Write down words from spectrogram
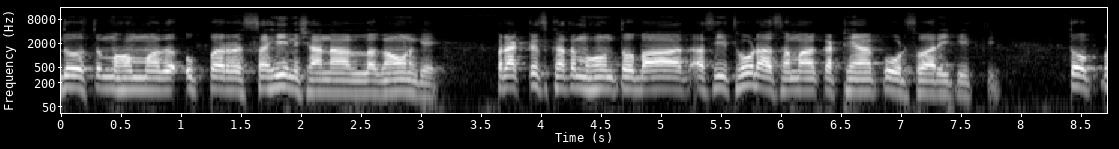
ਦੋਸਤ ਮੁਹੰਮਦ ਉੱਪਰ ਸਹੀ ਨਿਸ਼ਾਨਾ ਲਗਾਉਣਗੇ। ਪ੍ਰੈਕਟਿਸ ਖਤਮ ਹੋਣ ਤੋਂ ਬਾਅਦ ਅਸੀਂ ਥੋੜਾ ਸਮਾਂ ਇਕੱਠਿਆਂ ਘੋੜਸਵਾਰੀ ਕੀਤੀ। ਧੁੱਪ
